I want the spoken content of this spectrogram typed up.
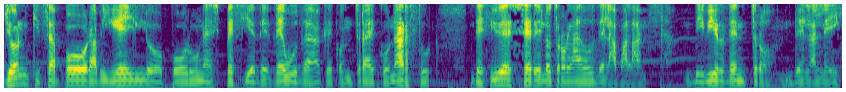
John, quizá por Abigail o por una especie de deuda que contrae con Arthur, decide ser el otro lado de la balanza, vivir dentro de la ley.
